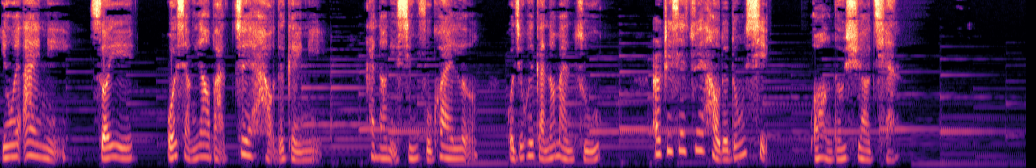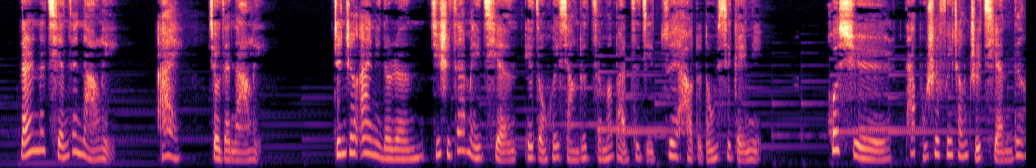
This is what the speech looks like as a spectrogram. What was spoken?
因为爱你，所以我想要把最好的给你。看到你幸福快乐，我就会感到满足。而这些最好的东西，往往都需要钱。男人的钱在哪里，爱就在哪里。真正爱你的人，即使再没钱，也总会想着怎么把自己最好的东西给你。或许他不是非常值钱的，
